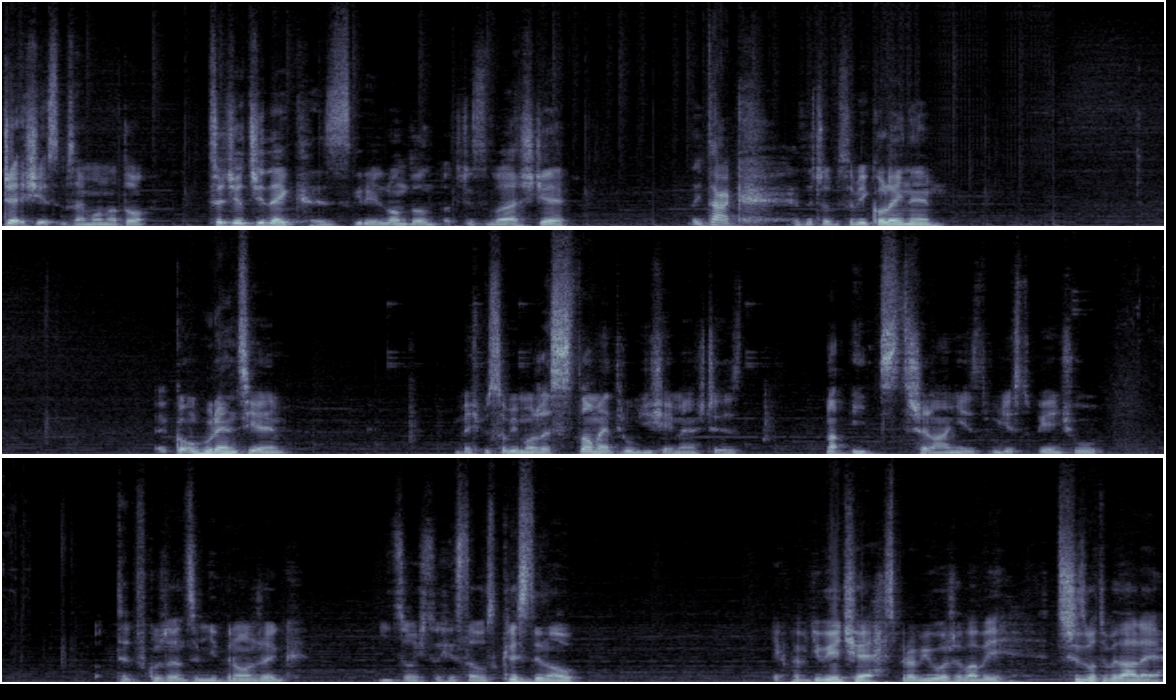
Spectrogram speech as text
Cześć, jestem Simon, a to trzeci odcinek z gry London 2012. No i tak, zacząłem sobie kolejny konkurencję. Weźmy sobie może 100 metrów dzisiaj mężczyzn. No i strzelanie z 25. Ten wkurzający mnie drążek i coś, co się stało z Krystyną. Jak pewnie wiecie, sprawiło, że mamy 3 złote medale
